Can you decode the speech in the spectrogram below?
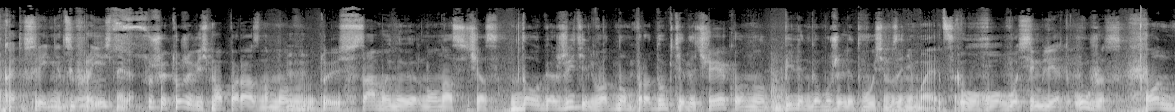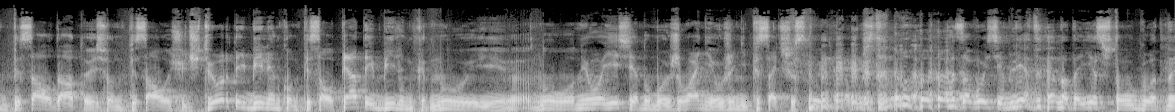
какая-то средняя цифра есть, наверное? Слушай, тоже весьма по-разному. Угу. То есть самый, наверное, у нас сейчас долгожитель в одном продукте, это человек, он вот, биллингом уже лет 8 занимается. Ого, 8 лет, ужас. Он писал, да, то есть он писал еще четвертый биллинг, он писал пятый биллинг, ну и ну, у него есть, я думаю, желание уже не писать шестой, потому что ну, за 8 лет надоест что угодно.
